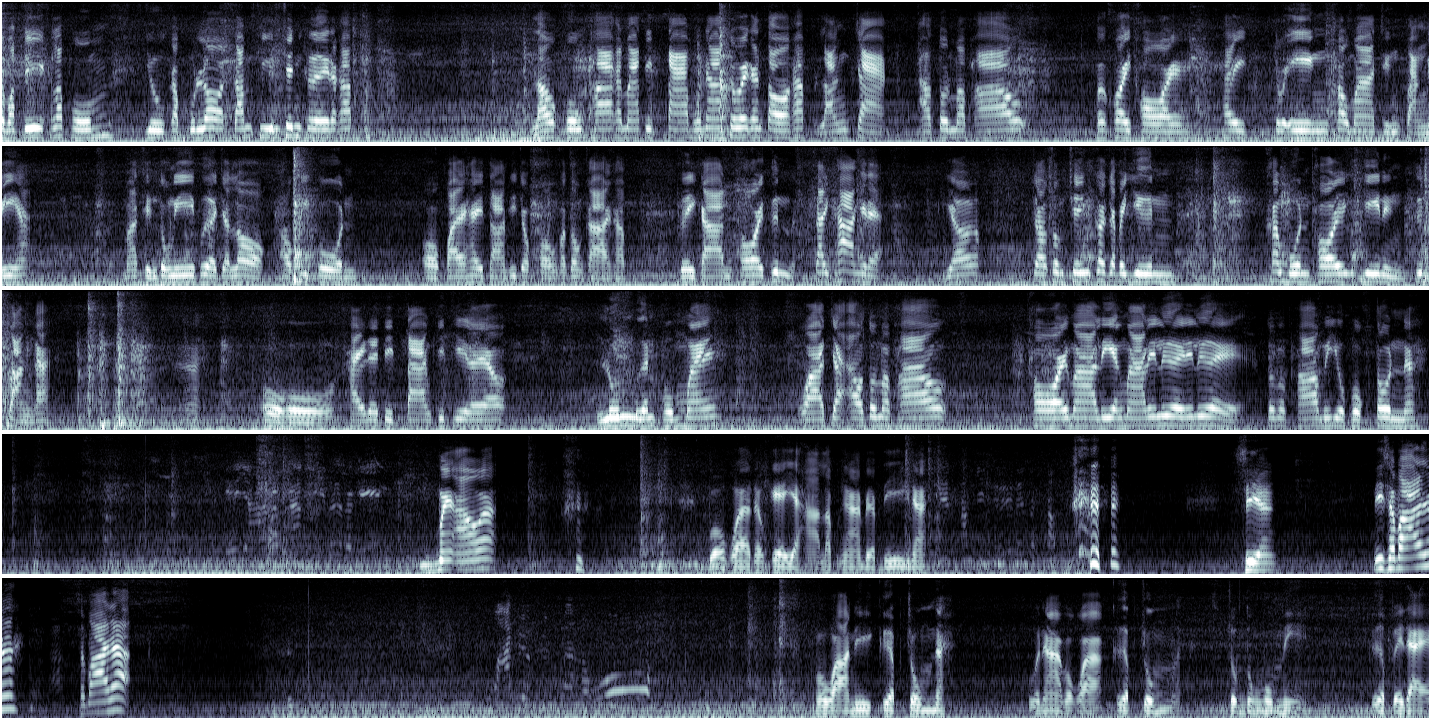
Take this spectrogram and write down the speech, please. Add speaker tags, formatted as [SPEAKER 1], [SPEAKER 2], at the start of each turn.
[SPEAKER 1] สวัสดีครับผมอยู่กับบุญรอดดำทีมเช่นเคยนะครับ เราคงพากันมาติดตามหัวหน้าโจยกันต่อครับ หลังจากเอาต้นมะพร้าวค่อยๆทอยให้ตัวเองเข้ามาถึงฝั่งนี้ฮะมาถึงตรงนี้เพื่อจะลอกเอาขี้โคลนออกไปให้ตามที่เจ้าของเขาต้องการครับ โดยการทอยขึ้นด้านข้างนี่แหละเดี๋ยวเจ้าสมเชงก็จะไปยืนข้างบนทอยอีกทีหนึ่งขึ้นฝั่งครับ โอ้โห ใครได้ติดตามคลิปที่แล้ว ลุ้นเหมือนผมไหม ว่าจะเอาต้นมะพร้าวทอยมาเรียงมาเรื่อยๆเรื่อยๆ ต้นมะพร้าวมีอยู่หกต้นนะไม่เอาอะบอกว่าเท่าแกอย่าหารับงานแบบนี้อีกนะ เสียง นี่สบายใช่ไหมสบายแล้ว เมื่อวานนี่เกือบจมนะหัวหน้าบอกว่าเกือบจมจมตรงมุมนี้ เกือบไปได้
